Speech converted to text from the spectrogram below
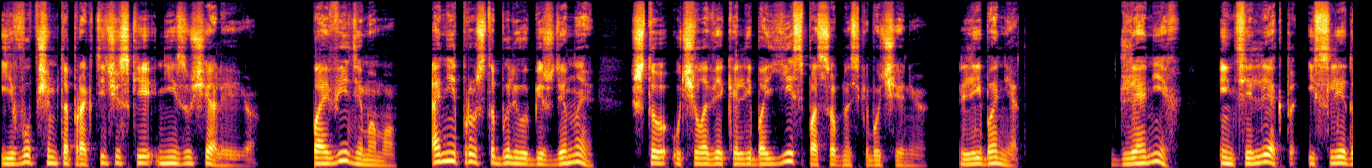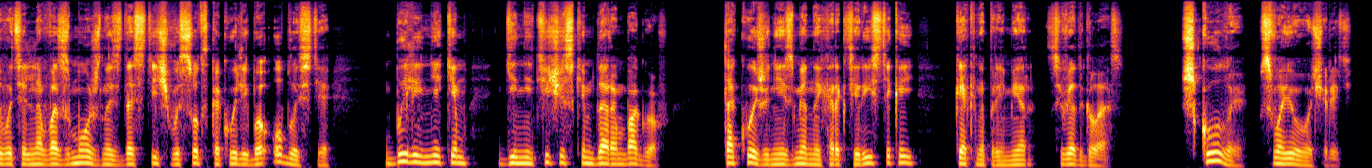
и, в общем-то, практически не изучали ее. По-видимому, они просто были убеждены, что у человека либо есть способность к обучению, либо нет. Для них интеллект и, следовательно, возможность достичь высот в какой-либо области были неким генетическим даром богов – такой же неизменной характеристикой, как, например, цвет глаз. Школы, в свою очередь,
